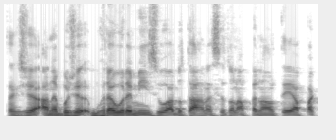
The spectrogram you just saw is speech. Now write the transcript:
Takže, anebo že uhrajou remízu a dotáhne se to na penalty a pak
